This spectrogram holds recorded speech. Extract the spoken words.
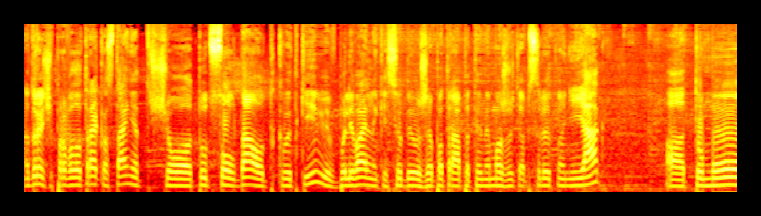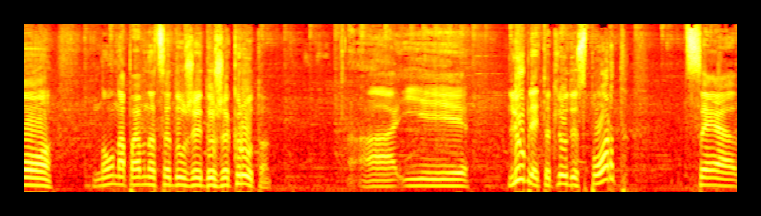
До речі, про велотрек останнє, що тут солдаут квитків, і вболівальники сюди вже потрапити не можуть абсолютно ніяк. А, Тому, ну, напевно, це дуже і дуже круто. А, І люблять тут люди спорт. Це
